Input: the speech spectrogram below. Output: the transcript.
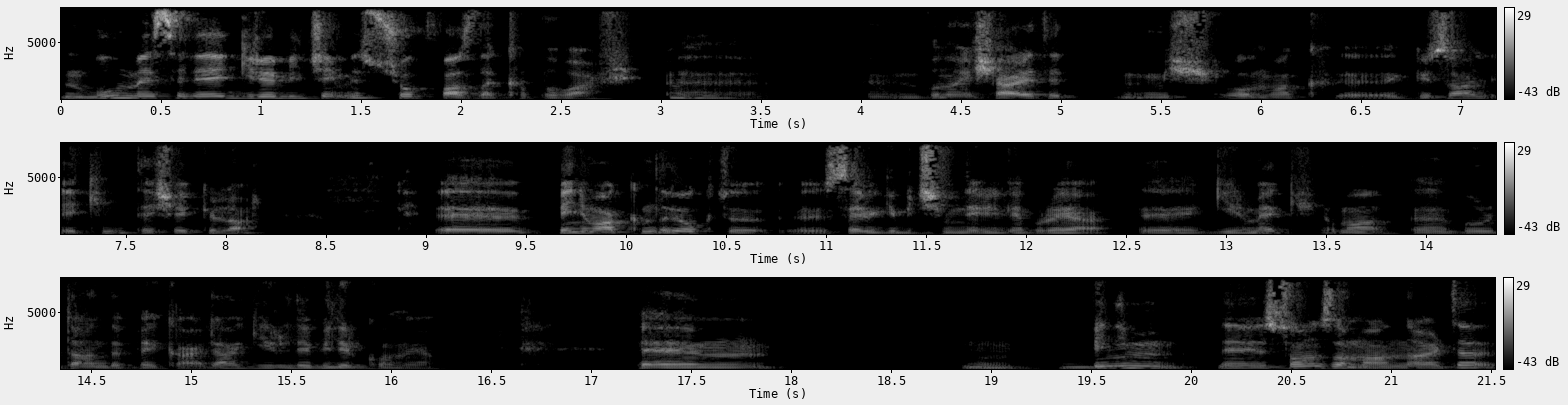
bu meseleye girebileceğimiz çok fazla kapı var. Hı hı. E, buna işaret etmiş olmak e, güzel Ekin. Teşekkürler. E, benim aklımda yoktu e, sevgi biçimleriyle buraya girmek ama buradan da pekala girilebilir konuya. Benim son zamanlarda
